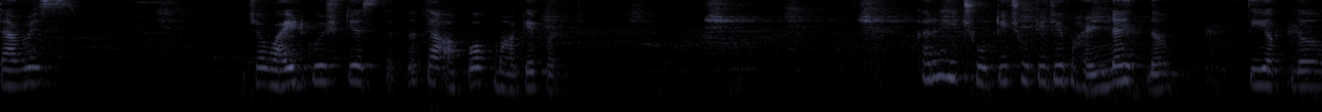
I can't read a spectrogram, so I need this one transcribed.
त्यावेळेस ज्या वाईट गोष्टी असतात ना त्या आपोआप मागे पडतात. कारण ही छोटी छोटी जी भांडणं आहेत ना ती आपलं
